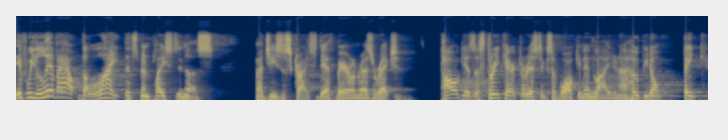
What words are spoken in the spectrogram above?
if we live out the light that's been placed in us by Jesus Christ's death, burial, and resurrection. Paul gives us three characteristics of walking in light, and I hope you don't think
